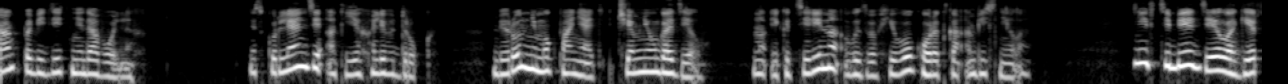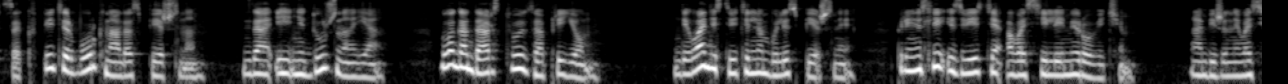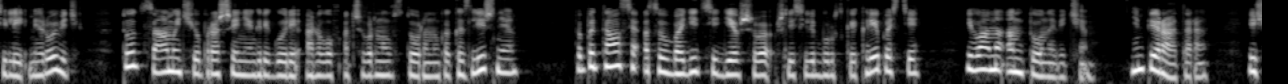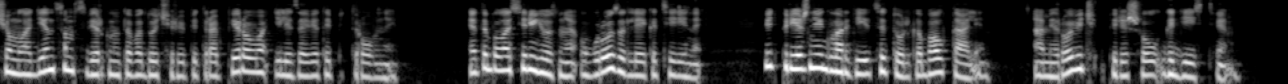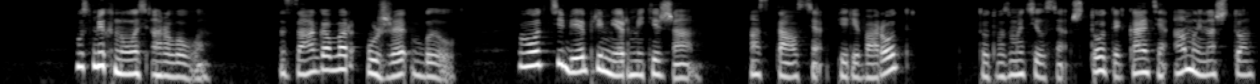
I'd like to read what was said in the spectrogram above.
Как победить недовольных? Из Курляндии отъехали вдруг. Берон не мог понять, чем не угодил, но Екатерина, вызвав его, коротко объяснила. «Не в тебе дело, герцог, в Петербург надо спешно. Да и не дужна я. Благодарствую за прием». Дела действительно были спешные. Принесли известие о Василии Мировиче. Обиженный Василий Мирович, тот самый, чье прошение Григорий Орлов отшвырнул в сторону как излишнее, попытался освободить сидевшего в Шлиссельбургской крепости Ивана Антоновича, императора, еще младенцем, свергнутого дочерью Петра I Елизаветой Петровной. Это была серьезная угроза для Екатерины, ведь прежние гвардейцы только болтали, а Мирович перешел к действиям. Усмехнулась Орлову. Заговор уже был. Вот тебе пример мятежа. Остался переворот. Тот возмутился. Что ты, Катя, а мы на что?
